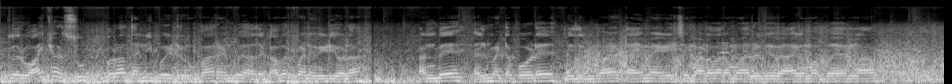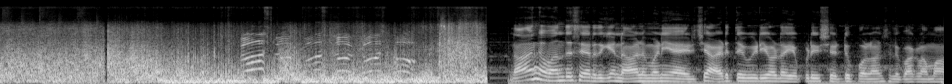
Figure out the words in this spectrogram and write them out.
இங்கே ஒரு வாய்க்கால் சூப்பராக தண்ணி போயிட்டு இருக்கும். பாரு அன்பு அதை கவர் பண்ண வீடியோவில் அன்பு ஹெல்மெட்டை போடு. இதுக்கு மேலே டைம் ஆகிடுச்சு மழை வர மாதிரி இருக்குது வேகமாக போயிடலாம். நாங்கள் வந்து சேர்றதுக்கே நாலு மணி ஆயிடுச்சு. அடுத்த வீடியோவில் எப்படி ஷெட்டு போடலான்னு சொல்லி பார்க்கலாமா?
